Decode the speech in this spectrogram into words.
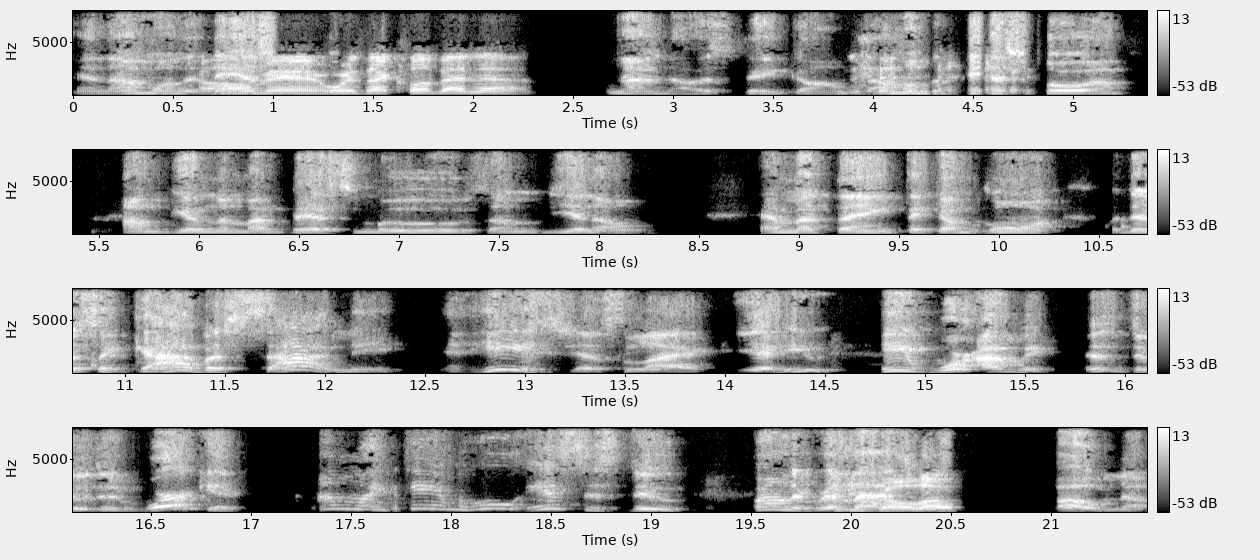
And I'm on the Oh dance. Oh man, where's that club at now? No, no, it's been gone. I'm on the dance floor. I'm I'm giving them my best moves. I'm, you know, and my thing. Think I'm going, but there's a guy beside me, and he's just like, yeah, he he work. I mean, this dude is working. I'm like, damn, who is this dude? Finally realized. Oh no,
